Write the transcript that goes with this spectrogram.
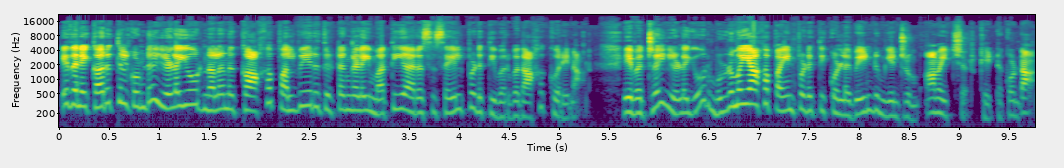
இதனை கருத்தில் கொண்டு இளையோர் நலனுக்காக பல்வேறு திட்டங்களை மத்திய அரசு செயல்படுத்தி வருவதாக கூறினார். இவற்றை இளையோர் முழுமையாக பயன்படுத்திக் கொள்ள வேண்டும் என்றும் அமைச்சர் கேட்டுக் கொண்டாா்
